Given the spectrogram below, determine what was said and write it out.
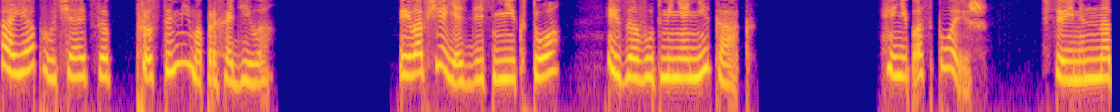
А я, получается, просто мимо проходила. И вообще я здесь никто, и зовут меня никак. И не поспоришь. Все именно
